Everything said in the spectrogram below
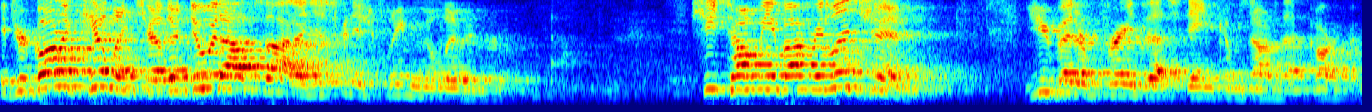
if you're going to kill each other, do it outside. I just finished cleaning the living room. She taught me about religion. You better pray that, that stain comes out of that carpet.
